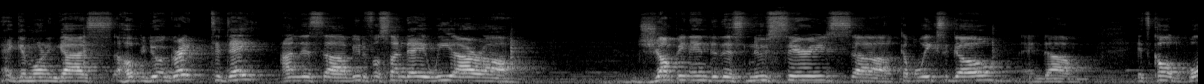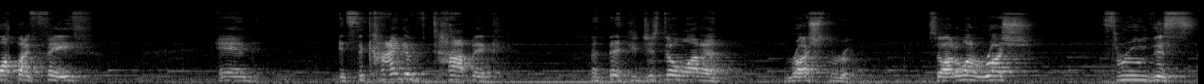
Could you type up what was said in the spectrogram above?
Hey, good morning, guys. I hope you're doing great. Today, on this uh, beautiful Sunday, we are uh, jumping into this new series uh, a couple weeks ago, and um, it's called Walk by Faith. And it's the kind of topic that you just don't want to rush through. So I don't want to rush through this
